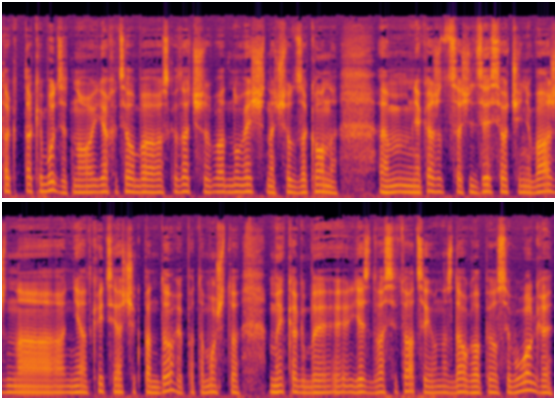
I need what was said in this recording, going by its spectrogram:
так, так и будет. Но я хотел бы сказать одну вещь насчет закона. Эм, мне кажется, здесь очень важно не открыть ящик Пандоры, потому что мы как бы... Есть два ситуации. У нас Даугавпилс и Вогры,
